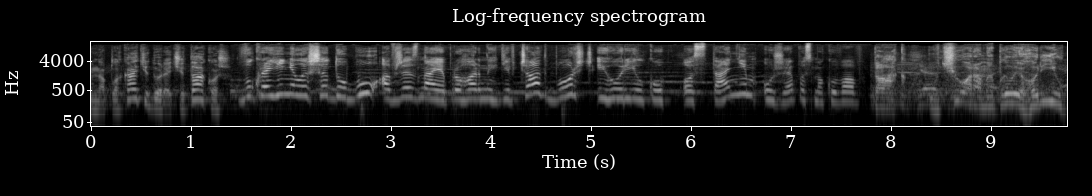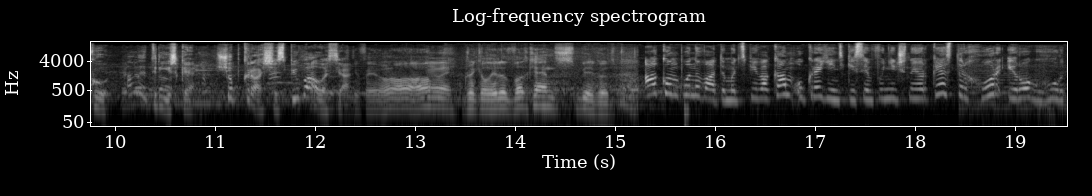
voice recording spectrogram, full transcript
І на плакаті, до речі, також. В Україні лише добу, а вже знає про гарних дівчат, борщ і горілку. Останнім уже посмакував. Так, учора ми пили горілку, але трішки, щоб краще співалося. Давай. Drink a little vodka and be good. А компонуватимуть співакам український симфонічний оркестр, хор і рок-гурт.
